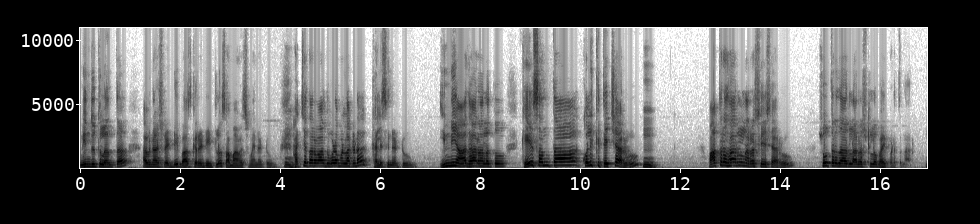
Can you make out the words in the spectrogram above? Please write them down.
నిందితులంతా అవినాష్ రెడ్డి భాస్కర్ రెడ్డి ఇంట్లో సమావేశమైనట్టు. హత్య తర్వాత కూడా మళ్ళీ అక్కడ కలిసినట్టు. ఇన్ని ఆధారాలతో కేసంతా కొలిక్కి తెచ్చారు. పాత్రధారులను అరెస్ట్ చేశారు. సూత్రధారుల అరెస్టులో భయపడుతున్నారు.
